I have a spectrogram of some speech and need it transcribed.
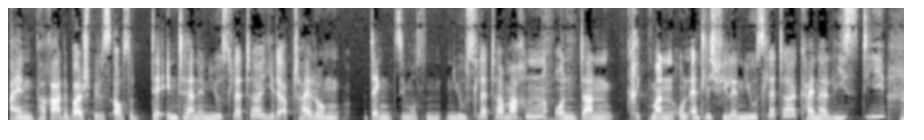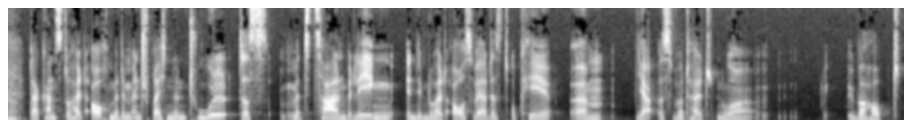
Ein Paradebeispiel ist auch so der interne Newsletter. Jede Abteilung denkt, sie muss ein Newsletter machen und dann kriegt man unendlich viele Newsletter. Keiner liest die. Ja. Da kannst du halt auch mit dem entsprechenden Tool das mit Zahlen belegen, indem du halt auswertest, okay, ähm, ja, es wird halt nur überhaupt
